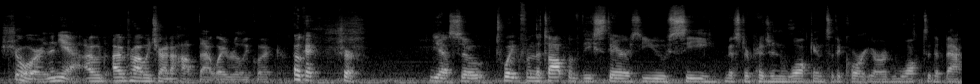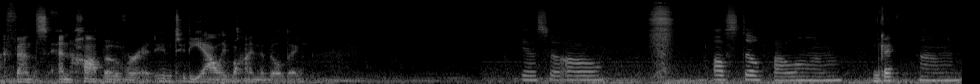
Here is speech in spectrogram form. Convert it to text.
Sure. Then yeah, I would. I would probably try to hop that way really quick. Okay, sure. Yeah, so Twig, from the top of these stairs, you see Mr. Pigeon walk into the courtyard, walk to the back fence, and hop over it into the alley behind the building. Yeah, so I'll I'll still follow him. Okay. Um,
